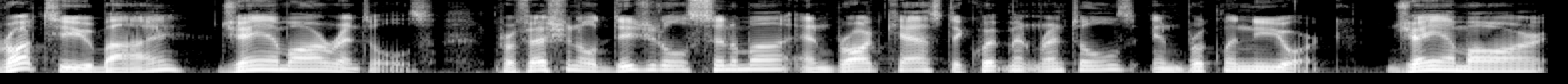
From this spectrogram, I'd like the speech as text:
Brought to you by JMR Rentals, professional digital cinema and broadcast equipment rentals in Brooklyn, New York. JMRNY.com.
